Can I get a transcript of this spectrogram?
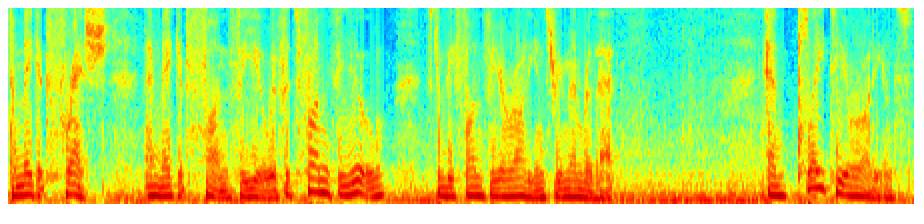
to make it fresh and make it fun for you. If it's fun for you, it's going to be fun for your audience. Remember that. And play to your audience.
